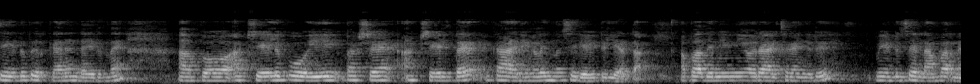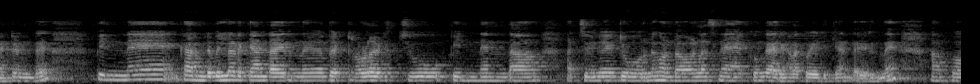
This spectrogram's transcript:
ചെയ്ത് തീർക്കാനുണ്ടായിരുന്നേ. അപ്പോ അക്ഷയയിൽ പോയി. പക്ഷെ അക്ഷയയിലത്തെ കാര്യങ്ങൾ ഇന്നും ശരിയായിട്ടില്ല കേട്ടാ അപ്പൊ അതിന് ഇനി ഒരാഴ്ച കഴിഞ്ഞിട്ട് വീണ്ടും ചെല്ലാൻ പറഞ്ഞിട്ടുണ്ട്. പിന്നെ കറണ്ട് ബില്ല് അടയ്ക്കാണ്ടായിരുന്നു പെട്രോൾ അടിച്ചു പിന്നെന്താ അച്ഛന് ടൂറിന് കൊണ്ടുപോകാനുള്ള സ്നാക്കും കാര്യങ്ങളൊക്കെ മേടിക്കാണ്ടായിരുന്നു. അപ്പോ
